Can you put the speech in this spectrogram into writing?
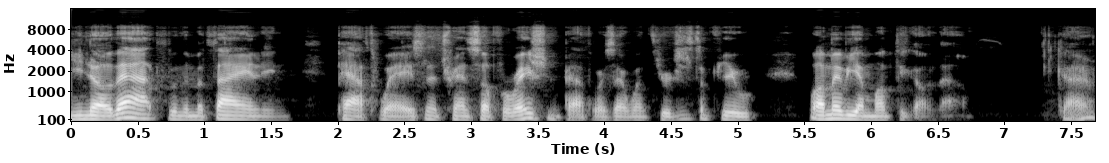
you know that from the methionine pathways and the transsulfuration pathways I went through just a few, well, maybe a month ago now. Okay.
